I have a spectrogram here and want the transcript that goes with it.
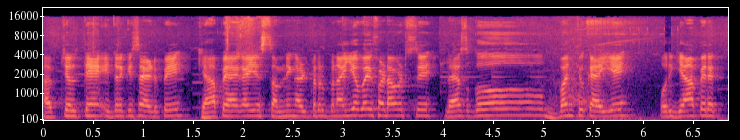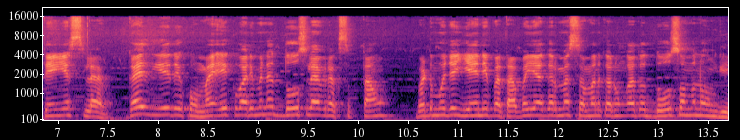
अब चलते हैं इधर की साइड पे। यहाँ पे आएगा ये समनिंग अल्टर बनाइए भाई फटाफट से। लेट्स गो बन चुका है ये। और यहाँ पे रखते हैं ये स्लैब गाइज़ ये देखो, मैं एक बारी में ना दो स्लैब रख सकता हूँ। बट मुझे ये नहीं पता, भाई अगर मैं समन करूँगा तो दो समन होंगी।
